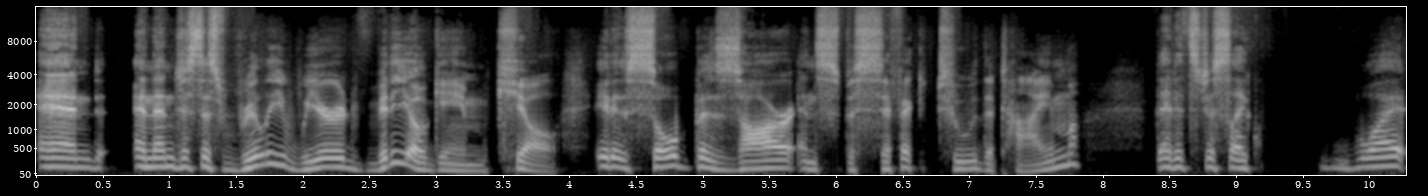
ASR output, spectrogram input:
And and then just this really weird video game kill. It is so bizarre and specific to the time that it's just like what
